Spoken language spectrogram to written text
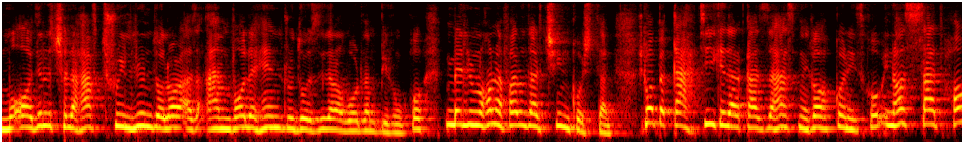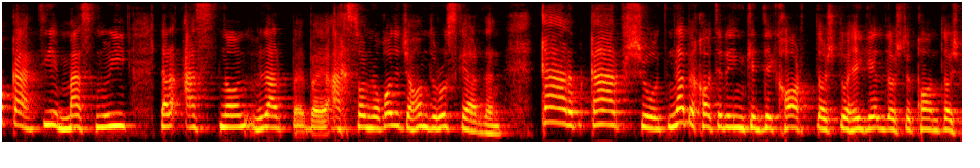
معادل 47 تریلیون دلار از اموال هند رو دزدیدن آوردن بیرون. خب میلیون ها نفر رو در چین کشتن. شما به قحطی که در غزه هست نگاه کنید. خب اینها صدها قحطی مصنوعی در اسنان در اقصا نقاط جهان درست کردن. غرب غرب شد. نه به خاطر اینکه دکارت داشت و هگل داشت و کانت داشت.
